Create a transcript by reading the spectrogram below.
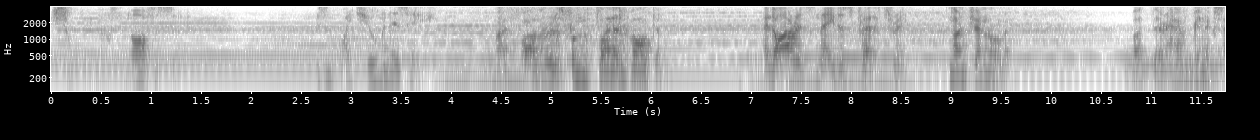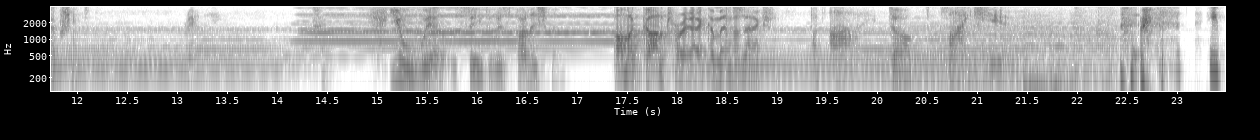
Surely not an officer. Isn't quite human, is he? My father is from the planet Vulcan. And are its natives predatory? Not generally. But there have been exceptions. Really? you will see to his punishment? On the contrary, I commend his action. But I don't like him. He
